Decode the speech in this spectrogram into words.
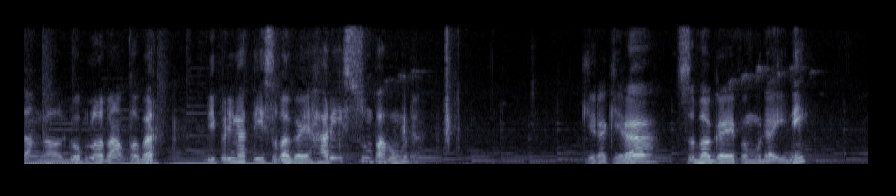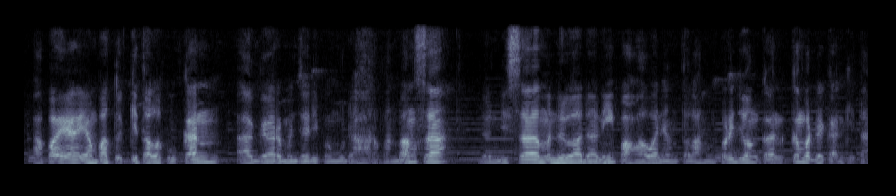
tanggal 28 Oktober diperingati sebagai Hari Sumpah Pemuda. Kira-kira sebagai pemuda ini, apa ya yang patut kita lakukan agar menjadi pemuda harapan bangsa dan bisa mendeladani pahlawan yang telah memperjuangkan kemerdekaan kita?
